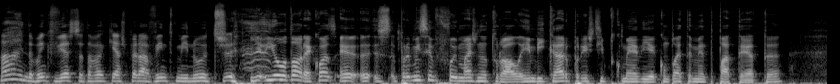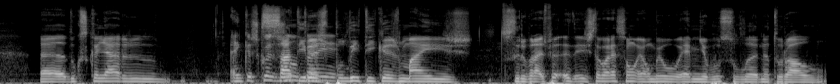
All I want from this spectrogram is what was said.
ah, ainda bem que vieste, eu estava aqui à espera há 20 minutos. E eu, eu adoro, é quase. é- é- para mim sempre foi mais natural embicar para este tipo de comédia completamente pateta ah, do que se calhar em que as coisas sátiras não têm... políticas mais cerebrais. Isto agora é, só, é, o meu, é a minha bússola natural.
